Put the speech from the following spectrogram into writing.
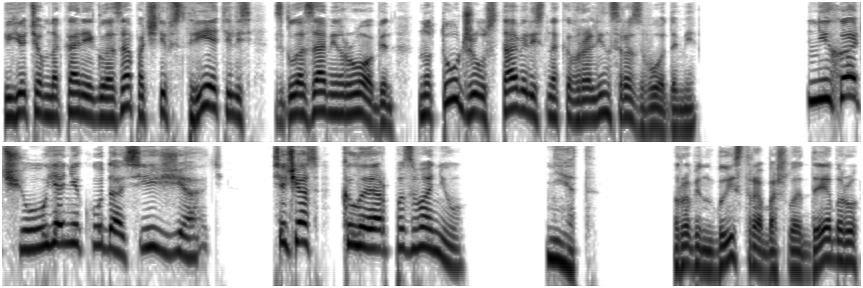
ее темно-карие глаза почти встретились с глазами Робин, но тут же уставились на ковролин с разводами. «Не хочу я никуда съезжать. Сейчас Клэр позвоню». «Нет». Робин быстро обошла Дебору,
